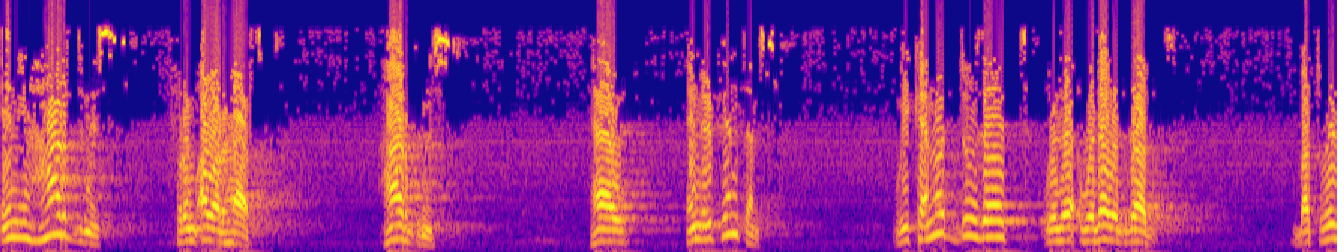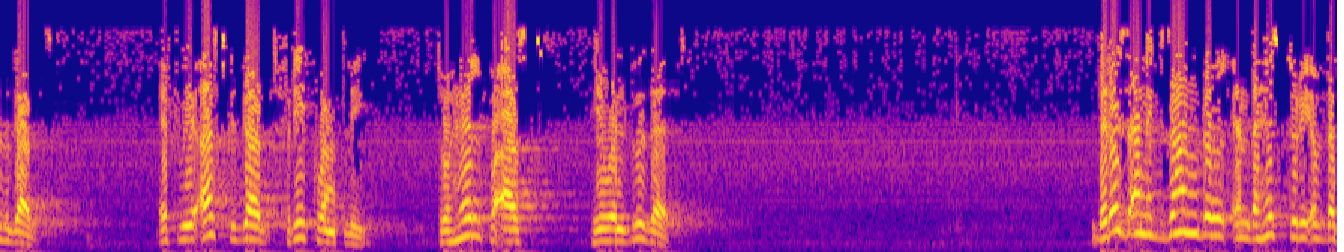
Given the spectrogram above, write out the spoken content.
any hardness from our hearts. Hardness. How? In repentance. We cannot do that without, without God, but with God. If we ask God frequently to help us, He will do that. There is an example in the history of the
